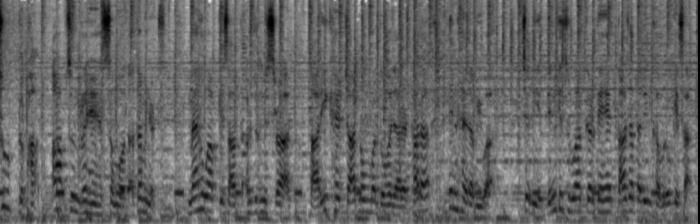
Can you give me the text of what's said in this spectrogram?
सुप्रभात आप सुन रहे हैं संवाददाता मिनट्स। मैं हूँ आपके साथ अर्जुन मिश्रा। तारीख है 4 नवंबर 2018 दिन है रविवार। चलिए दिन की शुरुआत करते हैं ताज़ा तरीन खबरों के साथ।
